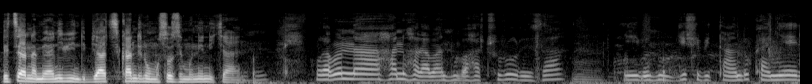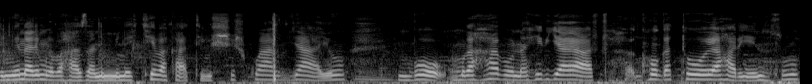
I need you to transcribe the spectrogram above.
ndetse hanamera n'ibindi byatsi kandi ni umusozi munini cyane. Urabona hano hari abantu bahacururiza ibintu byinshi bitandukanye rimwe na rimwe bahazana imineke bakata ibishishwa byayo mbo murahabona hirya yacu ho gatoya hari inzu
